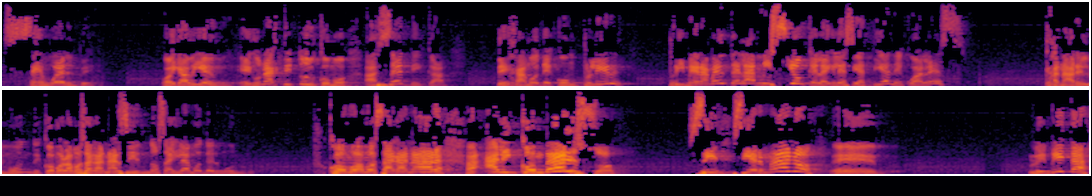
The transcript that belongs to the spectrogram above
se vuelve, oiga bien, en una actitud como ascética, dejamos de cumplir primeramente la misión que la iglesia tiene. ¿Cuál es? Ganar el mundo. ¿Y cómo lo vamos a ganar si nos aislamos del mundo? ¿Cómo vamos a ganar al inconverso? Si, si hermano, eh, lo invita,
